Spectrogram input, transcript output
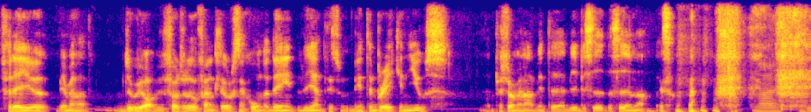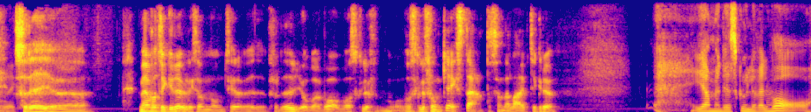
för det är ju, jag menar, du och jag, vi företräder offentliga organisationer, det är, inte- vi är inte, liksom, vi är inte breaking news. Förstår du vad jag menar? Vi är inte BBC eller CNN. Liksom. nej. Så det är ju... Men vad tycker du, liksom, om, för du jobbar, vad, vad, skulle, vad skulle funka externt att sända live, tycker du? Ja men det skulle väl vara,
